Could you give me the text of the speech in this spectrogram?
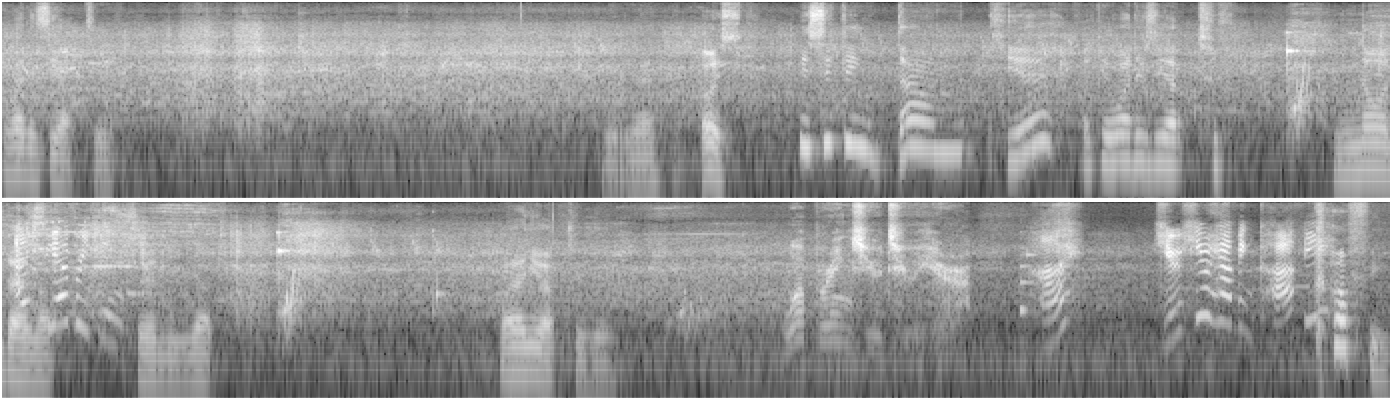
What is he up to? Wait, where? Oh, he's, he's sitting down here? Okay, what is he up to? No dialogue. Surely, yep. What are you up to here? What brings you two here? Huh? You're here having coffee? Coffee!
